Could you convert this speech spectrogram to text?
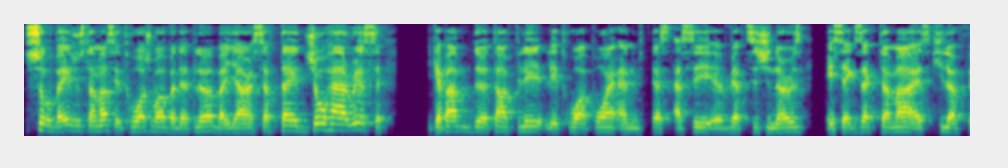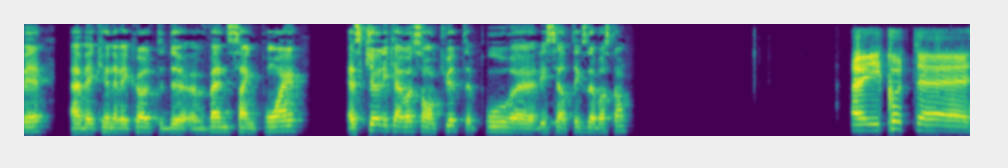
surveilles justement ces trois joueurs vedettes-là, ben, il y a un certain Joe Harris qui est capable de t'enfiler les trois points à une vitesse assez euh, vertigineuse, et c'est exactement euh, ce qu'il a fait avec une récolte de 25 points. Est-ce que les carottes sont cuites pour euh, les Celtics de Boston? écoute, je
